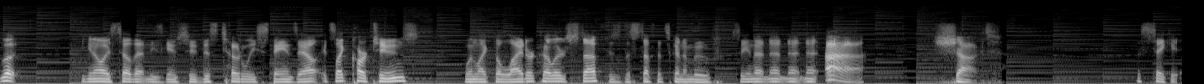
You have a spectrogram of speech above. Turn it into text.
look. You can always tell that in these games too. This totally stands out. It's like cartoons when like the lighter colored stuff is the stuff that's gonna move. See nut nut nut nut. Ah, shocked. Let's take it.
